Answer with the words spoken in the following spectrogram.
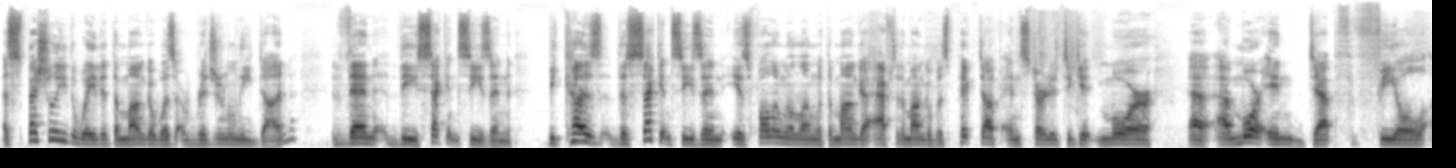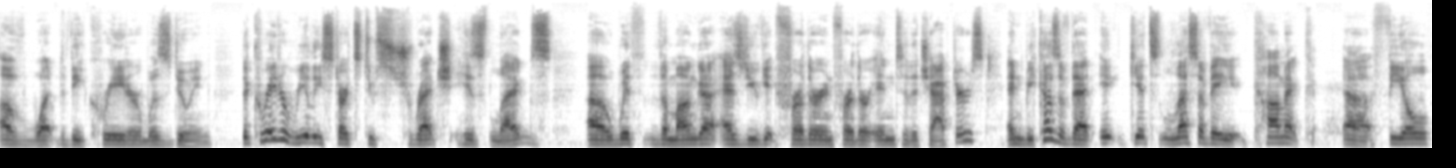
especially the way that the manga was originally done, than the second season because the second season is following along with the manga after the manga was picked up and started to get more uh, a more in-depth feel of what the creator was doing. The creator really starts to stretch his legs uh, with the manga as you get further and further into the chapters, and because of that, it gets less of a comic uh, feel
